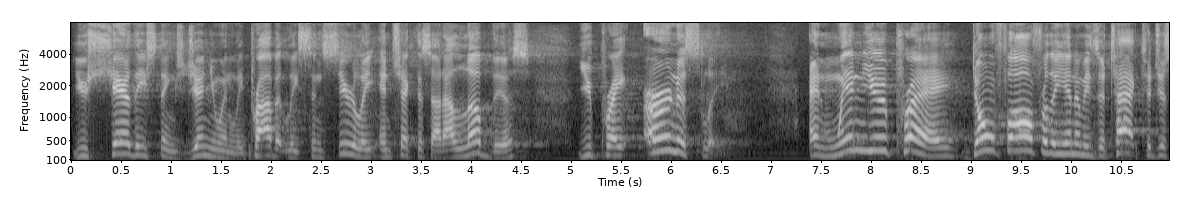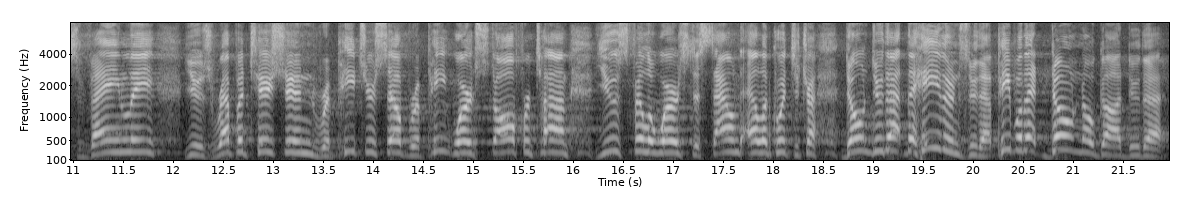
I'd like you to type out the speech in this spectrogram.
You share these things genuinely, privately, sincerely, and check this out. I love this. You pray earnestly and when you pray, don't fall for the enemy's attack to just vainly use repetition, repeat yourself, repeat words, stall for time, use filler words to sound eloquent to try. Don't do that. The heathens do that. People that don't know God do that.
